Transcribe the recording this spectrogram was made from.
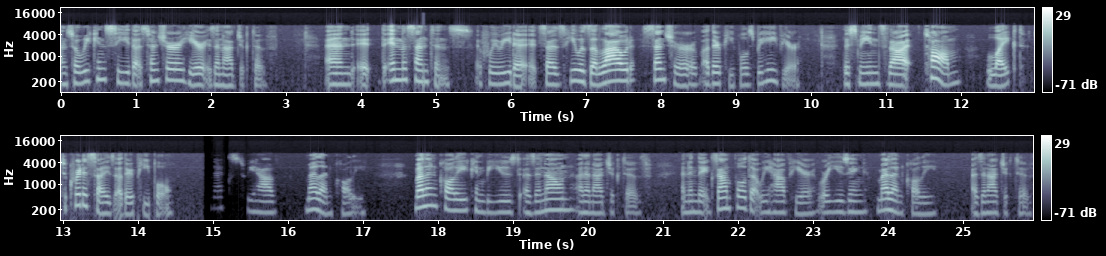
And so we can see that censurer here is an adjective. And it, in the sentence, if we read it, it says he was a loud censurer of other people's behavior. This means that Tom liked to criticize other people. Next, we have melancholy. Melancholy can be used as a noun and an adjective. And in the example that we have here, we're using melancholy as an adjective.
